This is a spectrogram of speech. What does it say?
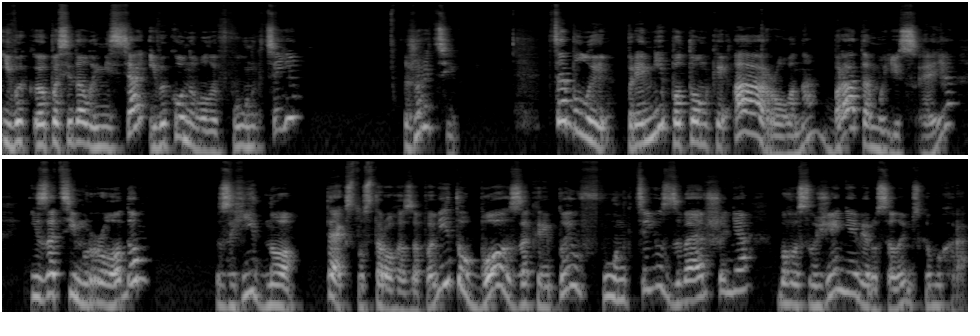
і е, посідали місця і виконували функції жреців. Це були прямі потомки Аарона, брата Моїсея, і за цим родом, згідно тексту Старого Заповіту, Бог закріпив функцію звершення богослужіння в Єрусалимському храмі.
